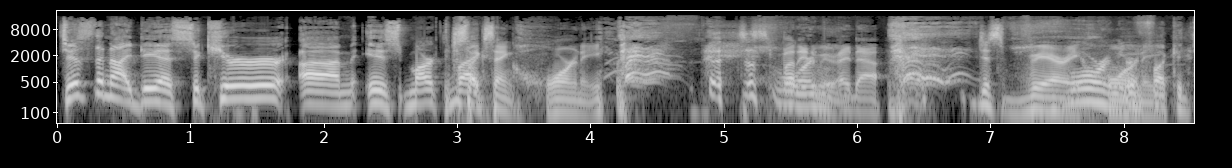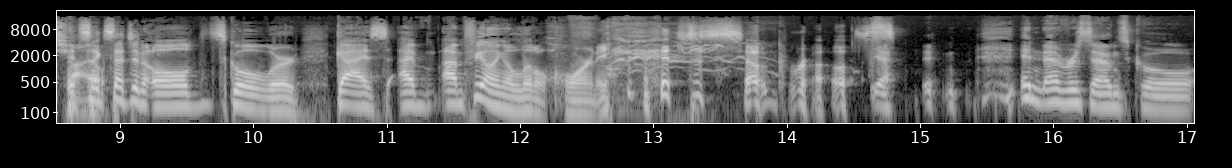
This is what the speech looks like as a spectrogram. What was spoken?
Just an idea. Secure um, is marked Just by like saying horny. it's just funny to me Horny. right now. Just very Horny. horny. Fucking child. It's like such an old school word, guys. I'm I'm feeling a little horny. it's just so gross. Yeah, it, it never sounds cool,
